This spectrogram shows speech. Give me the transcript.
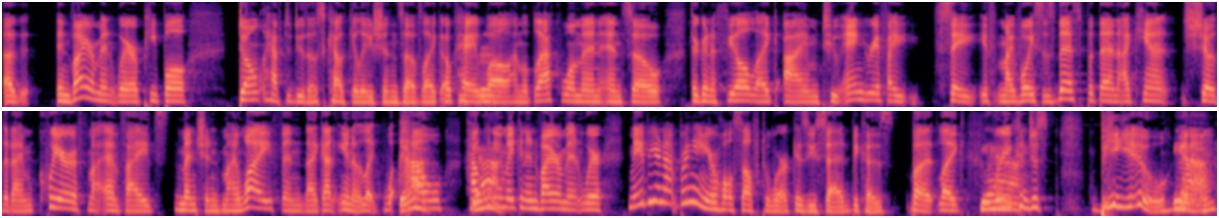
a environment where people don't have to do those calculations of like okay mm-hmm. well i'm a black woman and so they're going to feel like i'm too angry if i say if my voice is this, but then I can't show that I'm queer if my if I mentioned my wife and I got you know like wh- yeah. how how yeah. can you make an environment where maybe you're not bringing your whole self to work as you said because but like yeah. where you can just be you, you know.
